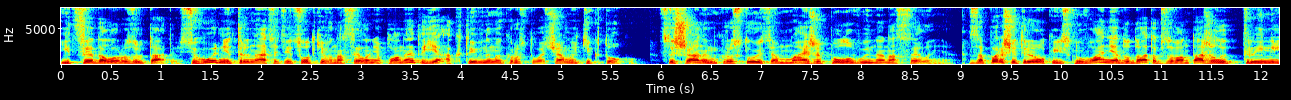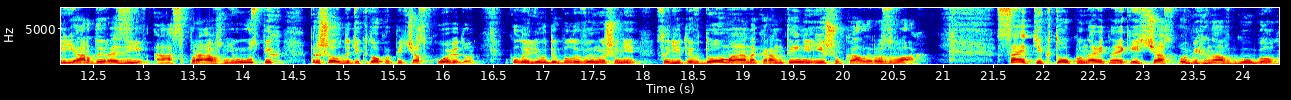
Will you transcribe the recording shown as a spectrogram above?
І це дало результати. Сьогодні 13% населення планети є активними користувачами Тіктоку. В США ним користується майже половина населення. За перші три роки існування додаток завантажили 3 мільярди разів, а справжній успіх прийшов до Тіктоку під час ковіду, коли люди були вимушені сидіти вдома на карантині і шукали розваг. Сайт Тіктоку навіть на якийсь час обігнав Google,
